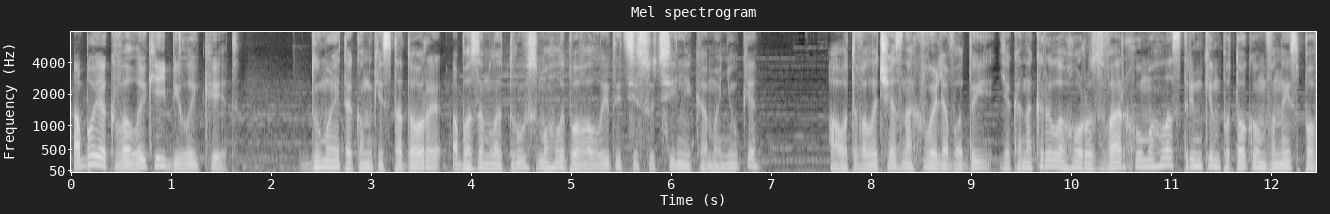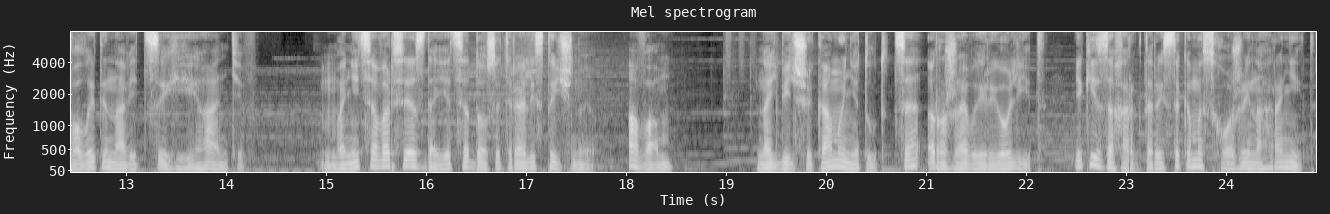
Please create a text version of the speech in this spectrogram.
або як великий білий кит. Думаєте, конкістадори або землетрус могли повалити ці суцільні каменюки? А от величезна хвиля води, яка накрила гору зверху, могла стрімким потоком вниз повалити навіть цих гігантів. Мені ця версія здається досить реалістичною. А вам? Найбільші камені тут це рожевий ріоліт, який за характеристиками схожий на граніт.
